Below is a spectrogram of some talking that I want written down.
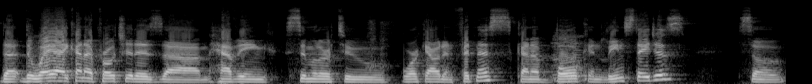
The, the way I kind of approach it is um, having similar to workout and fitness, kind of bulk mm-hmm. and lean stages. So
